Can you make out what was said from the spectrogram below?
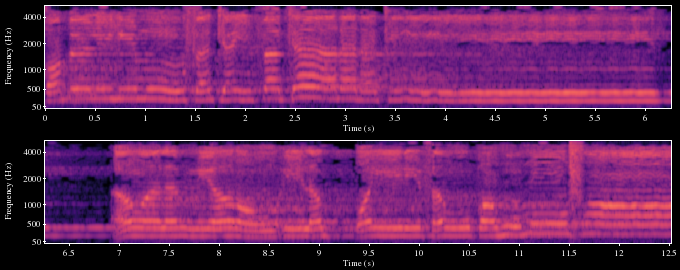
قَبْلِهِمْ فَكَيْفَ كَانَ نَكِيرِ؟ أَوَلَمْ يَرَوْا إِلَى الطَّيْرِ فَوْقَهُمْ صَافَّاتٍ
